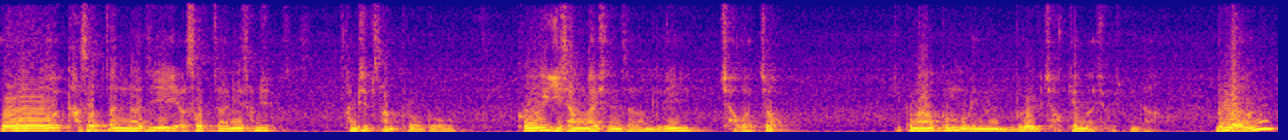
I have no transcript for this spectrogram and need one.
5, 5잔 나지 6잔이 30, 33%고 그 이상 마시는 사람들이 적었죠. 그만큼 우리는 물을 적게 마시고 있습니다. 물론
